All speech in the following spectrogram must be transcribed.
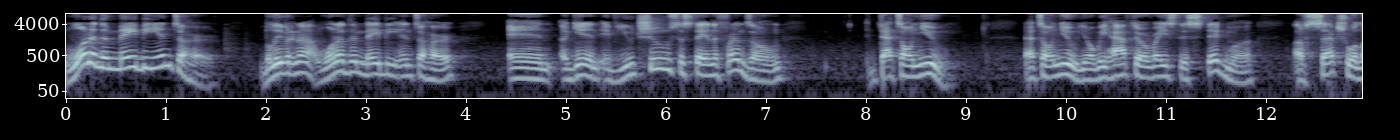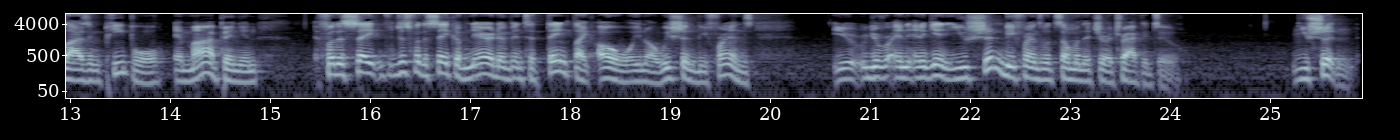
one of them may be into her. Believe it or not, one of them may be into her. And again, if you choose to stay in the friend zone, that's on you. That's on you. You know, we have to erase this stigma of sexualizing people, in my opinion, for the sake just for the sake of narrative and to think like, oh, well, you know, we shouldn't be friends. You you and, and again, you shouldn't be friends with someone that you're attracted to. You shouldn't.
